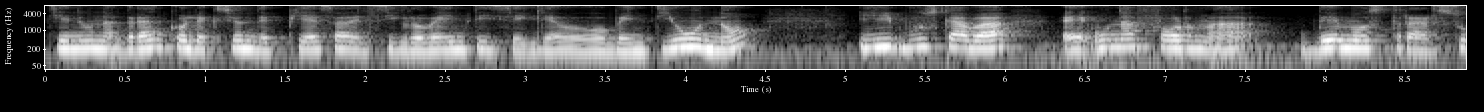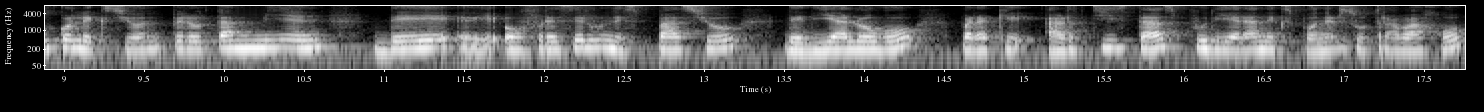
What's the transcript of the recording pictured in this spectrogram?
Tiene una gran colección de piezas del siglo XX y siglo XXI y buscaba eh, una forma demostrar su colección, pero también de eh, ofrecer un espacio de diálogo para que artistas pudieran exponer su trabajo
